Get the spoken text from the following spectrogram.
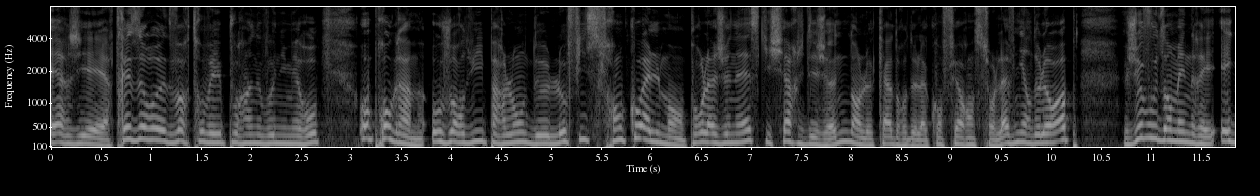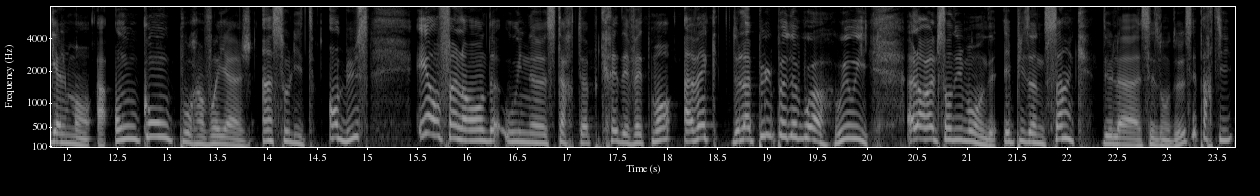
RJR. Très heureux de vous retrouver pour un nouveau numéro. Au programme, aujourd'hui, parlons de l'Office franco-allemand pour la jeunesse qui cherche des jeunes dans le cadre de la conférence sur l'avenir de l'Europe. Je vous emmènerai également à Hong Kong pour un voyage insolite en bus et en Finlande où une start-up crée des vêtements avec de la pulpe de bois. Oui, oui. Alors, Accent du Monde, épisode 5 de la saison 2, c'est parti.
